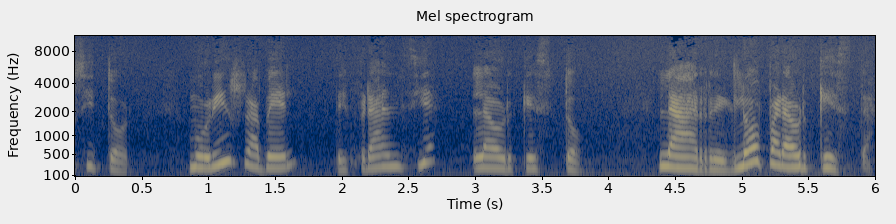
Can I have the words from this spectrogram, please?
Compositor, Maurice Ravel, de Francia, la orquestó. La arregló para orquesta.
